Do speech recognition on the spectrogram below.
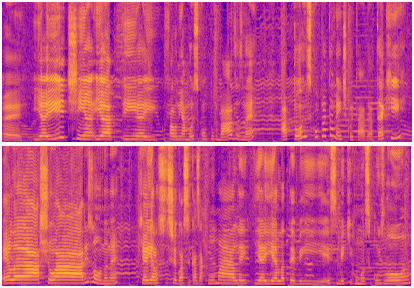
É. E aí tinha. E, a, e aí, falando em amores conturbados, né? A Torres completamente, coitada. Até que ela achou a Arizona, né? Que aí ela chegou a se casar com o O'Malley. E aí ela teve esse meio que romance com o Sloan.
